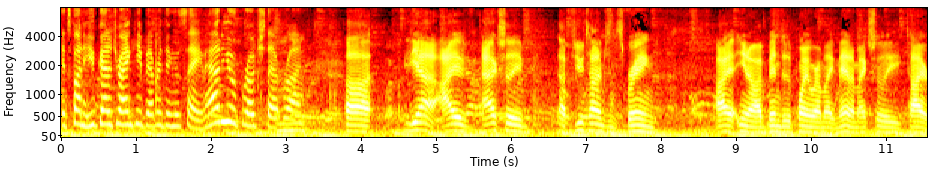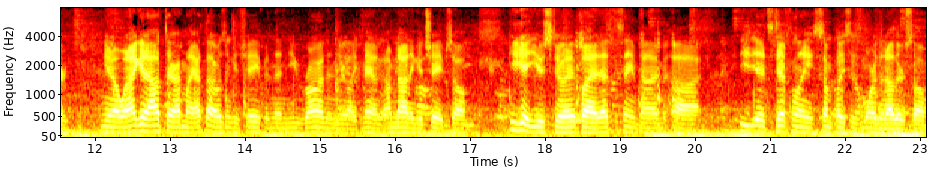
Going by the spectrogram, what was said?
it's funny. You've got to try and keep everything the same. How do you approach that run? Uh, yeah, I've actually a few times in spring. I you know I've been to the point where I'm like, man, I'm actually tired. You know, when I get out there, I'm like, I thought I was in good shape, and then you run, and you're like, man, I'm not in good shape. So you get used to it, but at the same time, uh, it's definitely some places more than others. So.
